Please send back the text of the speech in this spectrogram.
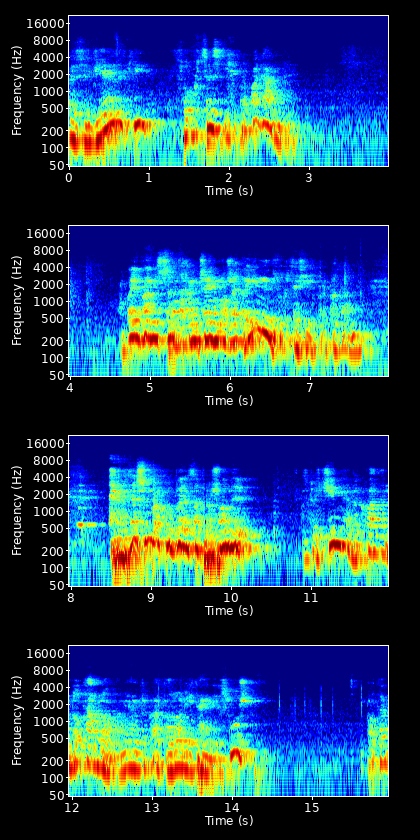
to jest wielki sukces ich propagandy. Powiem Wam jeszcze na zakończenie może o innym sukcesie ich propagandy. W zeszłym roku byłem zaproszony z gościnnym wykładem do Tarnowa. Miałem wykład o roli tajnych służb. Potem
